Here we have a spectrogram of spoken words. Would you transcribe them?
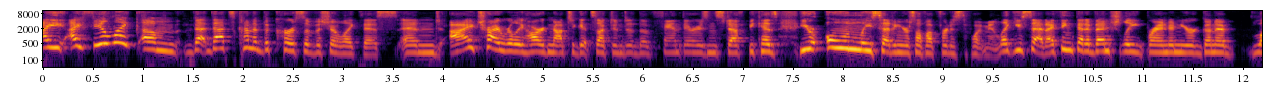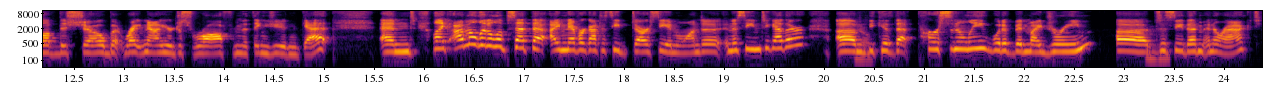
I I feel like um that that's kind of the curse of a show like this, and I try really hard not to get sucked into the fan theories and stuff because you're only setting yourself up for disappointment. Like you said, I think that eventually, Brandon, you're gonna love this show, but right now you're just raw from the things you didn't get, and like I'm a little upset that I never got to see Darcy and Wanda in a scene together, um, no. because that personally would have been my dream uh, mm-hmm. to see them interact.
